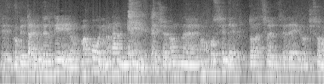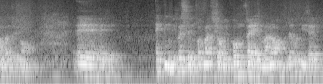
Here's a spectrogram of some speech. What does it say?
eh, proprietario terriero, ma poi non ha niente, cioè non, eh, non possiede donazioni di fedeli, non ci sono patrimoni. E, e quindi queste informazioni confermano, devo dire,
